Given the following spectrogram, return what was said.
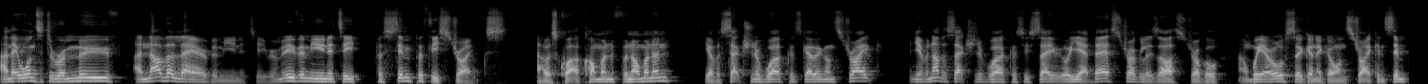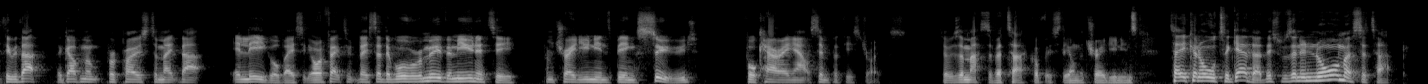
And they wanted to remove another layer of immunity, remove immunity for sympathy strikes. That was quite a common phenomenon. You have a section of workers going on strike, and you have another section of workers who say, well, yeah, their struggle is our struggle, and we are also going to go on strike. In sympathy with that, the government proposed to make that illegal, basically, or effectively, They said they will remove immunity from trade unions being sued for carrying out sympathy strikes. So it was a massive attack, obviously, on the trade unions. Taken all together, this was an enormous attack.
